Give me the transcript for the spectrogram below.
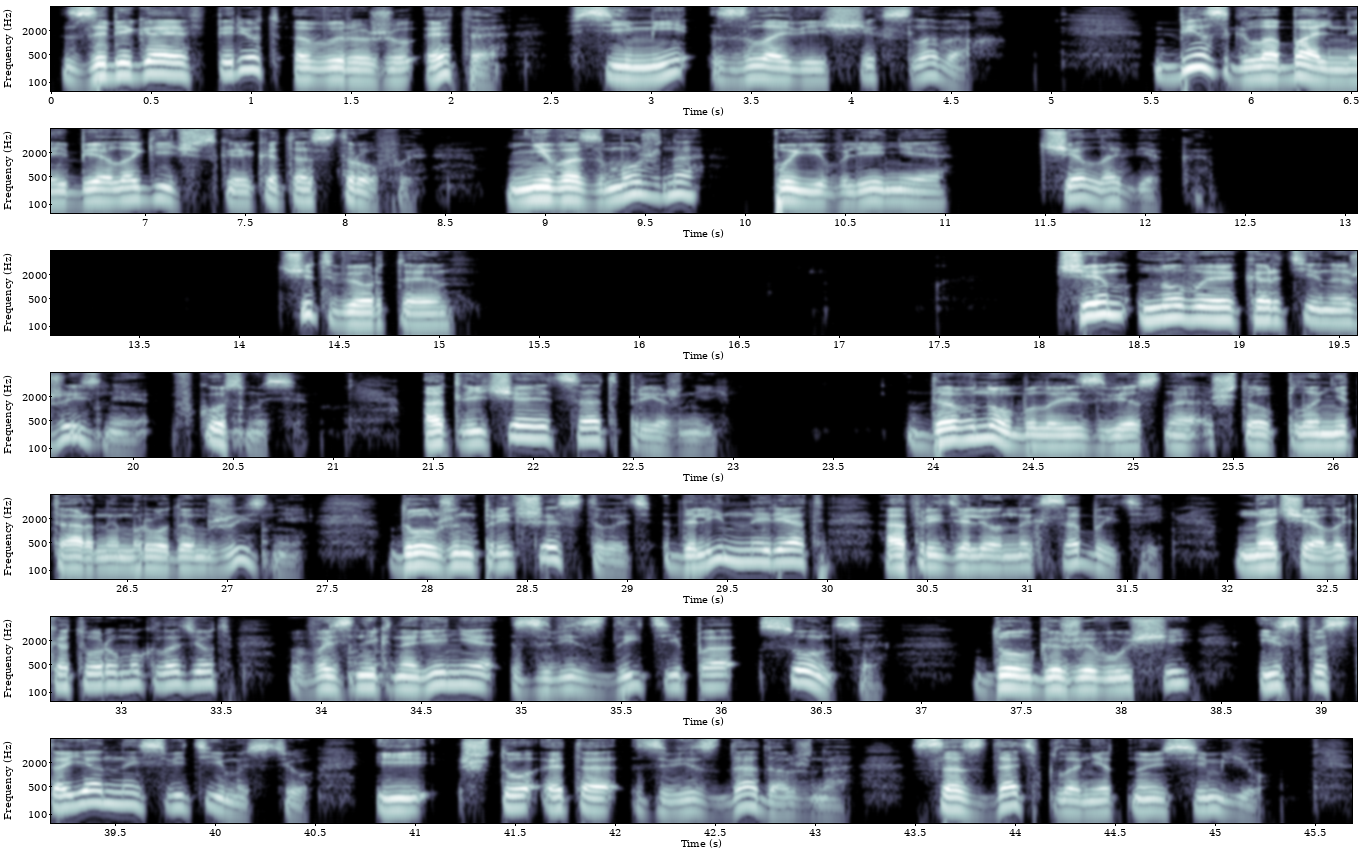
Забегая вперед, выражу это в семи зловещих словах. Без глобальной биологической катастрофы невозможно появление человека. Четвертое. Чем новая картина жизни в космосе отличается от прежней? Давно было известно, что планетарным родам жизни должен предшествовать длинный ряд определенных событий, начало которому кладет возникновение звезды типа Солнца, долгоживущей и с постоянной светимостью, и что эта звезда должна создать планетную семью.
